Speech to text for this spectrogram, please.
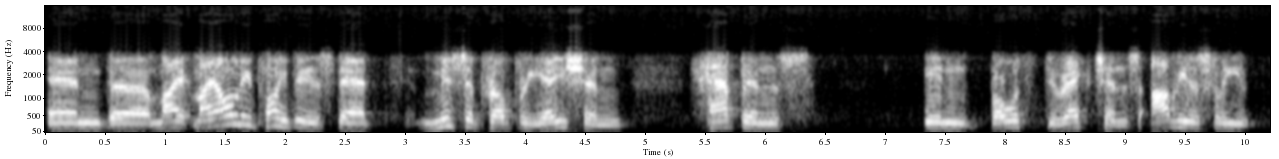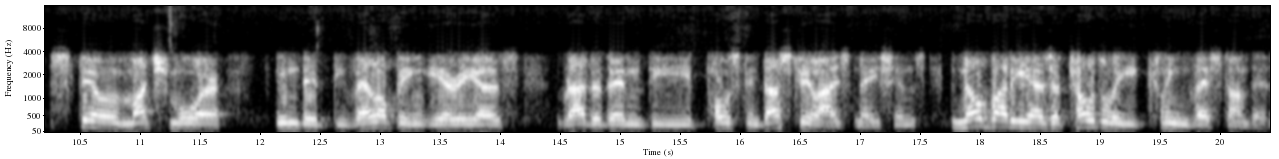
And uh, my my only point is that misappropriation happens in both directions. Obviously, still much more in the developing areas rather than the post industrialized nations. Nobody has a totally clean vest on this.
